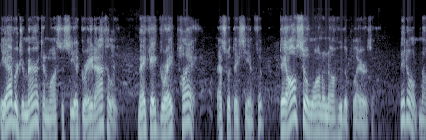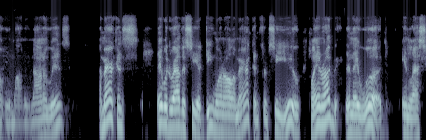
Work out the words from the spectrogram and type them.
the average American wants to see a great athlete make a great play. That's what they see in football. They also want to know who the players are. They don't know who Manu Nanu is. Americans, they would rather see a D1 All American from CU playing rugby than they would unless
